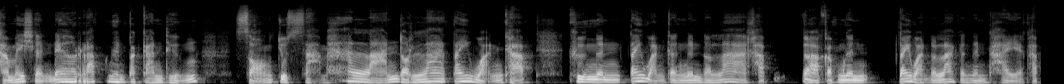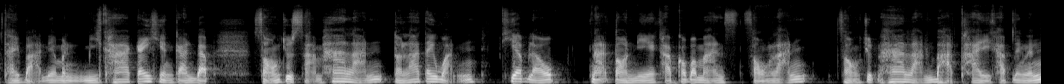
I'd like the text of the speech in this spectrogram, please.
ทำให้เฉินได้รับเงินประกันถึง 2.35 ล้านดอลลาร์ไต้หวันครับ คือเงินไต้หวันกับเงินดอลลาร์ครับกับเงิน ไต้หวันดอลลาร์กับเงินไทยอะครับไทยบาทเนี่ยมันมีค่าใกล้เคียงกันแบบ 2.35 ล้านดอลลาร์ไต้หวัน เทียบแล้วณตอนนี้ครับก็ประมาณ 2 ล้าน 2.5 ล้านบาทไทยครับดังนั้น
